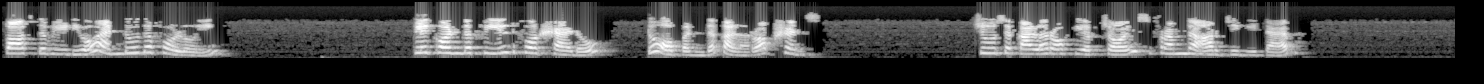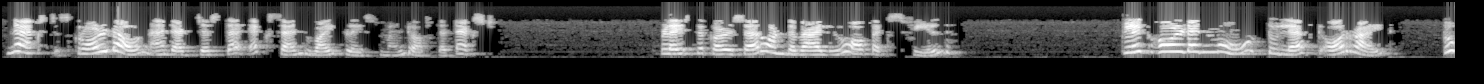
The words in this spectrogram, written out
Pause the video and do the following. Click on the field for shadow to open the color options. Choose a color of your choice from the RGB tab. Next, scroll down and adjust the X and Y placement of the text. Place the cursor on the value of X field. Click, hold and move to left or right to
